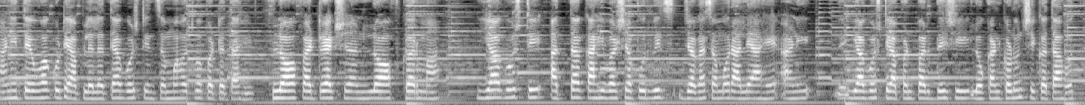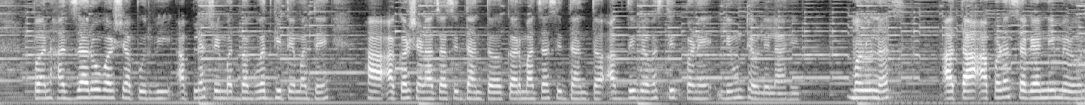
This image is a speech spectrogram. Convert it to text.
आणि तेव्हा कुठे आपल्याला त्या गोष्टींचं महत्त्व पटत आहे. Law of attraction law of karma या गोष्टी आत्ता काही वर्षापूर्वीच जगासमोर आल्या आहे आणि या गोष्टी आपण परदेशी लोकांकडून शिकत आहोत. पण हजारो वर्षापूर्वी आपल्या श्रीमद भगवद्गीतेमध्ये हा आकर्षणाचा सिद्धांत कर्माचा सिद्धांत अगदी व्यवस्थितपणे लिहून ठेवलेला आहे. म्हणूनच आता आपणच सगळ्यांनी मिळून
